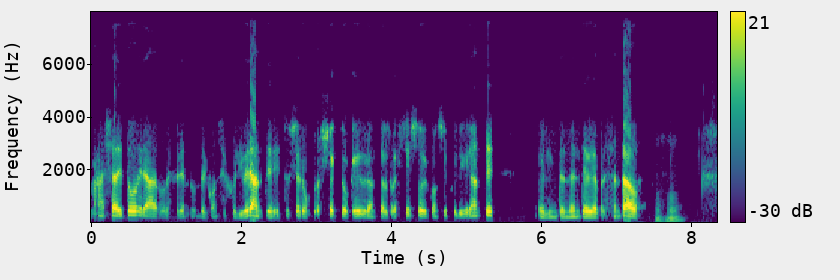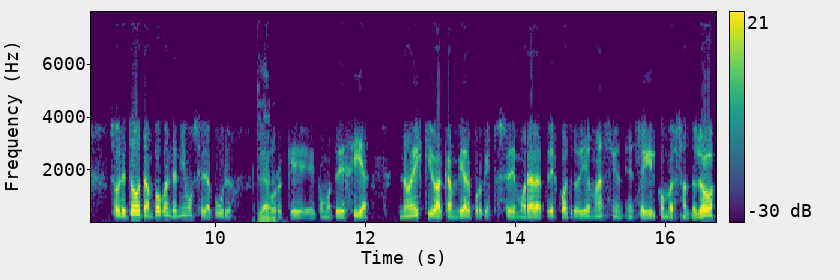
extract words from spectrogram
más allá de todo era referéndum del Consejo Liberante, esto ya era un proyecto que durante el receso del Consejo Liberante el intendente había presentado. Sobre todo tampoco entendimos el apuro, porque como te decía, no es que iba a cambiar porque esto se demorara tres, cuatro días más en, seguir conversándolo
